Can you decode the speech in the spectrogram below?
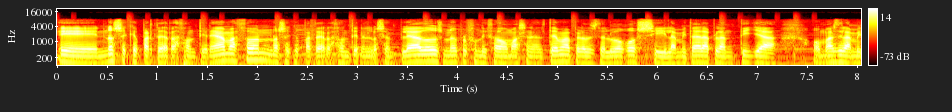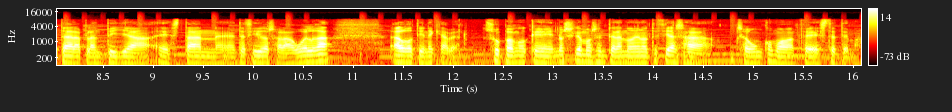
Eh, no sé qué parte de razón tiene Amazon, no sé qué parte de razón tienen los empleados, no he profundizado más en el tema, pero desde luego si la mitad de la plantilla o más de la mitad de la plantilla están eh, decididos a la huelga, algo tiene que haber. Supongo que nos iremos enterando de noticias según cómo avance este tema.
